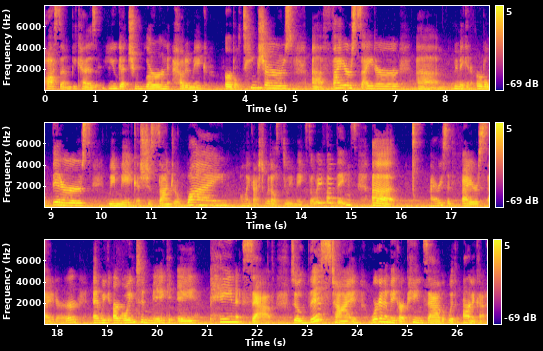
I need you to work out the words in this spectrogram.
awesome because you get to learn how to make herbal tinctures, uh, fire cider, um, we make an herbal bitters, we make a Schisandra wine. Oh my gosh, what else do we make? So many fun things. Uh, I already said fire cider, and we are going to make a pain salve. So this time we're gonna make our pain salve with arnica.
